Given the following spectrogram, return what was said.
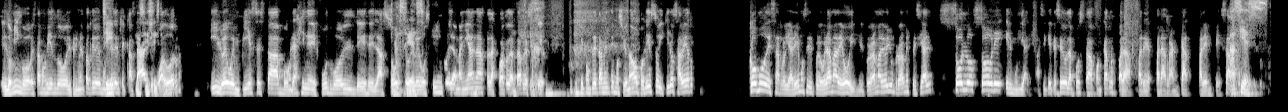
el domingo estamos viendo el primer partido del Mundial entre Qatar y Ecuador y luego empieza esta vorágine de fútbol desde las 8, luego 5 de la mañana hasta las 4 de la tarde, así que estoy completamente emocionado por eso y quiero saber cómo desarrollaremos el programa de hoy. El programa de hoy, un programa especial solo sobre el Mundial. Así que te cedo la posta, Juan Carlos, para, para, para arrancar, para empezar. Así es.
